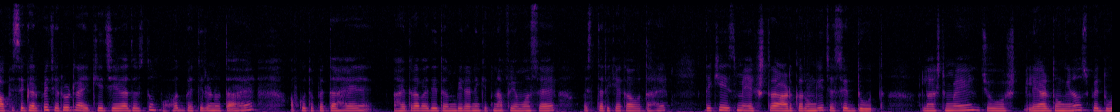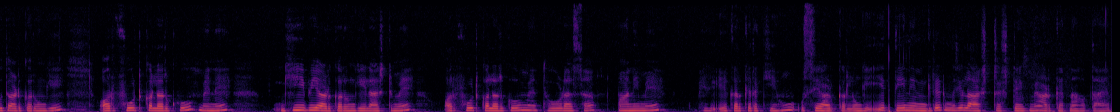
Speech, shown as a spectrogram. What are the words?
आप इसे घर पे ज़रूर ट्राई कीजिएगा। दोस्तों, बहुत बेहतरीन होता है। आपको तो पता है, हैदराबादी दम बिरयानी कितना फ़ेमस है, इस तरीके का होता है। देखिए, इसमें एक्स्ट्रा ऐड करूँगी, जैसे दूध। लास्ट में जो लेयर दूँगी ना, उस पर दूध ऐड करूँगी और फ़ूड कलर को मैंने घी भी ऐड करूँगी लास्ट में और फ़ूड कलर को मैं थोड़ा सा पानी में ये करके रखी हूँ, उसे ऐड कर लूँगी। ये तीन इंग्रेडिएंट मुझे लास्ट स्टेप में ऐड करना होता है।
